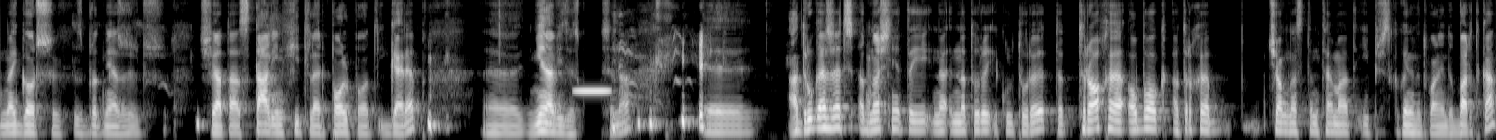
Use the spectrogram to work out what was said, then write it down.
najgorszych zbrodniarzy świata. Stalin, Hitler, Pol Pot i Gereb. Y, nienawidzę syna. A druga rzecz odnośnie tej natury i kultury, to trochę obok, a trochę ciągnąc ten temat i przeskakując ewentualnie do Bartka.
